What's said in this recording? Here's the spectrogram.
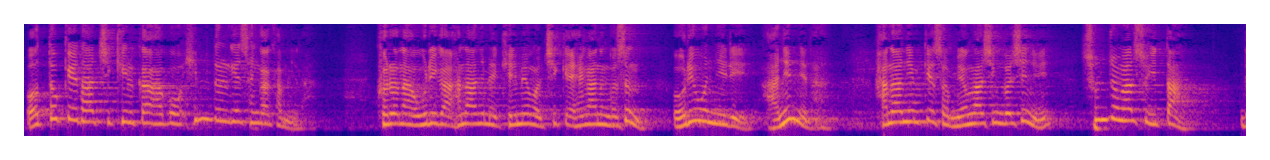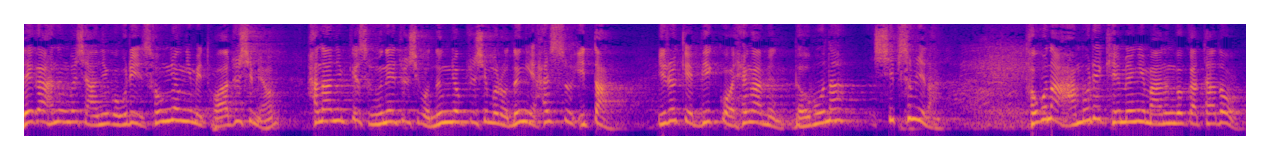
어떻게 다 지킬까 하고 힘들게 생각합니다. 그러나 우리가 하나님의 계명을 지켜 행하는 것은 어려운 일이 아닙니다. 하나님께서 명하신 것이니 순종할 수 있다. 내가 하는 것이 아니고 우리 성령님이 도와주시며 하나님께서 은혜 주시고 능력 주심으로 능히 할 수 있다. 이렇게 믿고 행하면 너무나 쉽습니다. 더구나 아무리 계명이 많은 것 같아도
